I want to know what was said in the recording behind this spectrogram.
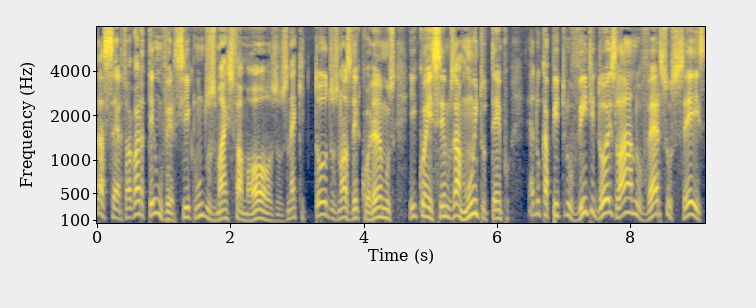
Tá certo. Agora tem um versículo, um dos mais famosos, né, que todos nós decoramos e conhecemos há muito tempo. É do capítulo 22, lá no verso 6.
